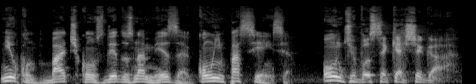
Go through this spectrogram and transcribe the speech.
Newcomb bate com os dedos na mesa com impaciência. Onde você quer chegar?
